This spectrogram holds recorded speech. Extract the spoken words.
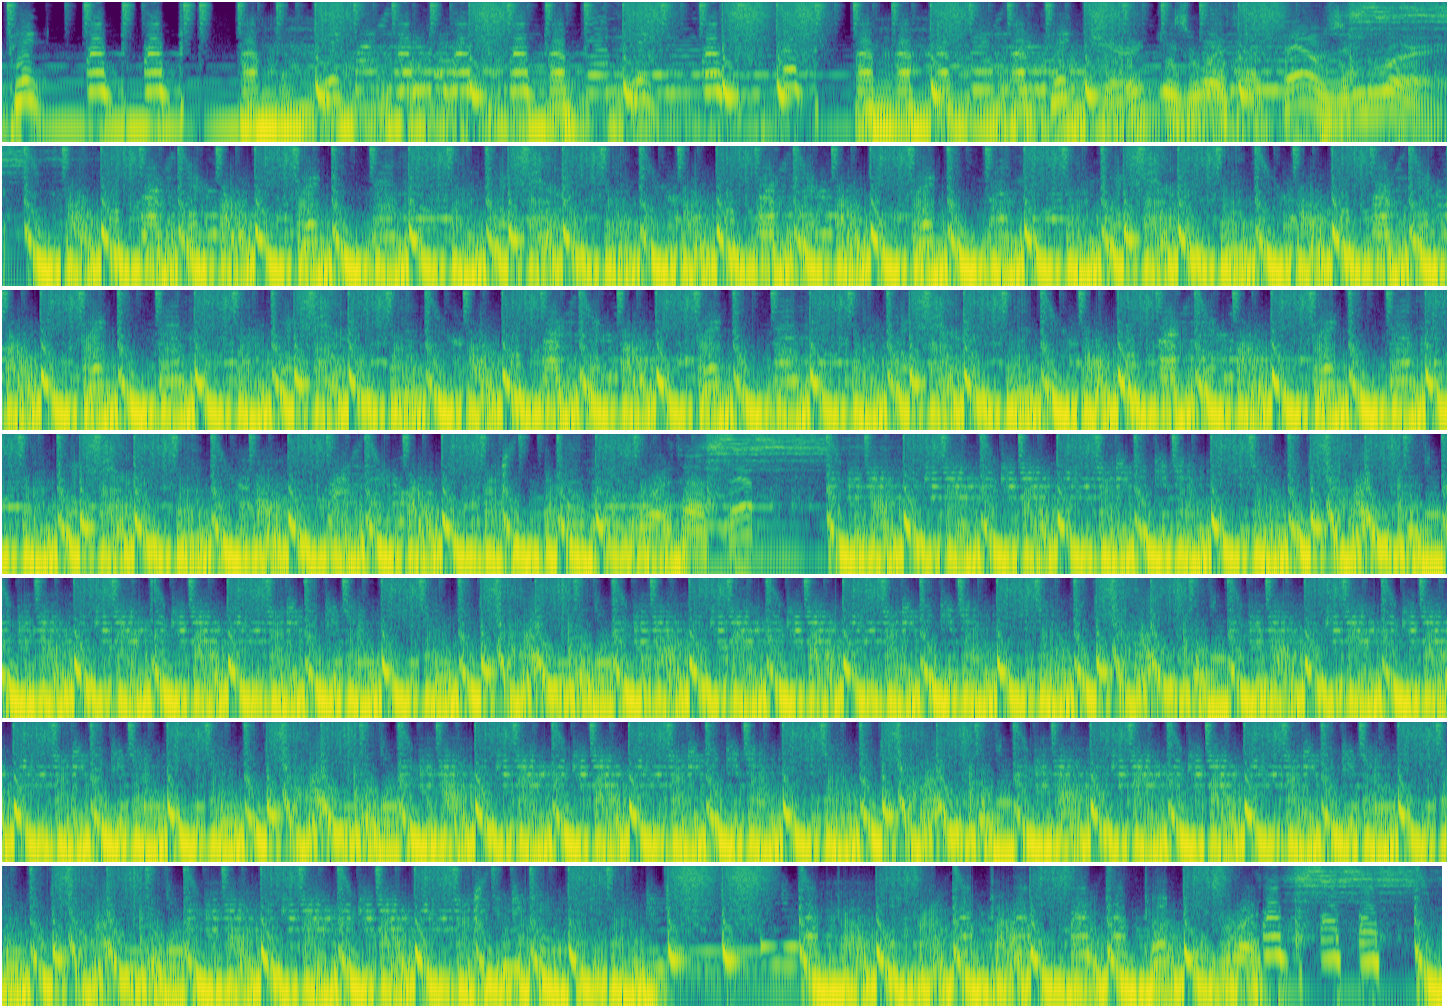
a picture is worth a thousand words. A pic- pic- Good.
